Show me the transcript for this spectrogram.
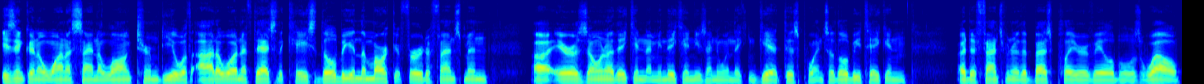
isn't going to want to sign a long-term deal with Ottawa and if that's the case they'll be in the market for a defenseman uh, Arizona they can I mean they can use anyone they can get at this point so they'll be taking a defenseman or the best player available as well.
